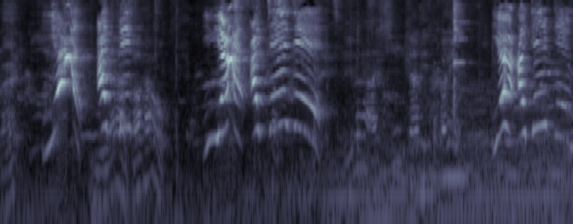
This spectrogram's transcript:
right? Yeah, I yeah, did. go help. Yeah, I did it. Yeah, I see daddy's. Yeah, I did it.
